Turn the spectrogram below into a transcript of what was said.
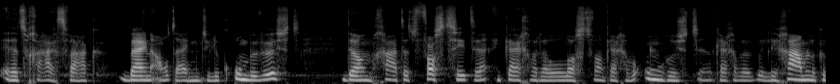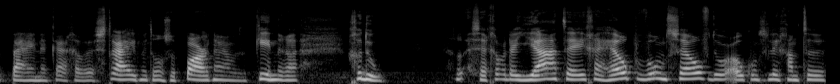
en het gaat vaak bijna altijd natuurlijk onbewust, dan gaat het vastzitten en krijgen we er last van, krijgen we onrust, en krijgen we lichamelijke pijn, en krijgen we strijd met onze partner, met de kinderen, gedoe. Zeggen we er ja tegen, helpen we onszelf door ook ons lichaam te,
